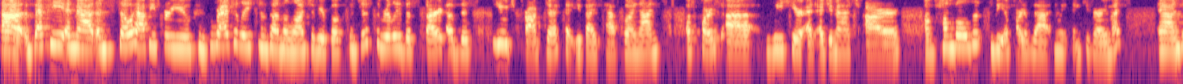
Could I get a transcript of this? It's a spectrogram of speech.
uh, Becky and Matt, I'm so happy for you. Congratulations on the launch of your books and just really the start of this huge project that you guys have going on. Of course, uh, we here at EduMatch are um, humbled to be a part of that, and we thank you very much. And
